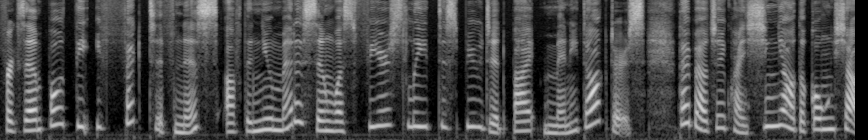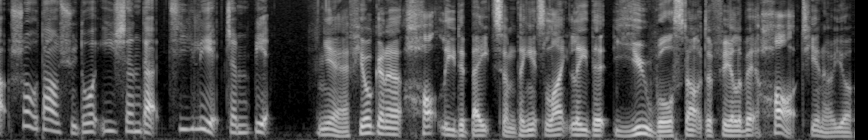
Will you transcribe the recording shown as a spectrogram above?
For example, the effectiveness of the new medicine was fiercely disputed by many doctors。代表这款新药的功效受到许多医生的激烈争辩。Yeah, if you're going to hotly debate something, it's likely that you will start to feel a bit hot. You know, your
